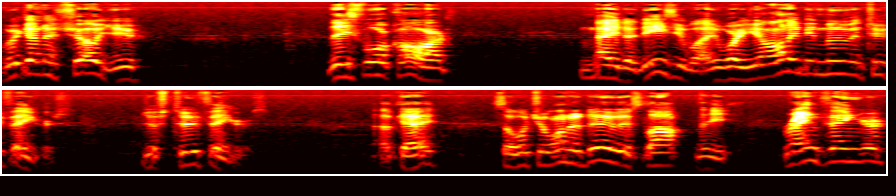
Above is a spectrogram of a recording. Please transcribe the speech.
We're going to show you these four chords made an easy way where you only be moving two fingers. Just two fingers. Okay? So what you want to do is lock the ring finger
